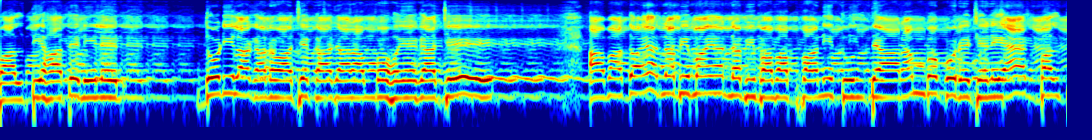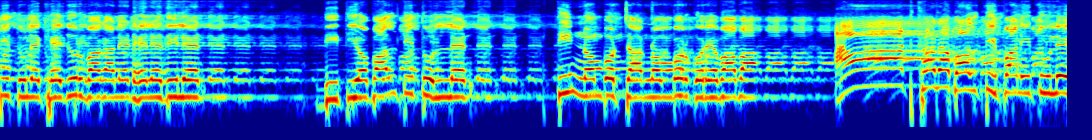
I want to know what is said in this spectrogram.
বালতি হাতে নিলেন। দড়ি লাগানো আছে, কাজ আরম্ভ হয়ে গেছে। আমার দয়ার নবী মায়ার নবী বাবা পানি তুলতে আরম্ভ করেছেন। এক বালতি তুলে খেজুর বাগানে ঢেলে দিলেন। দ্বিতীয় বালতি তুললেন। তিন নম্বর, চার নম্বর করে বাবা আটখানা বালতি পানি তুলে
